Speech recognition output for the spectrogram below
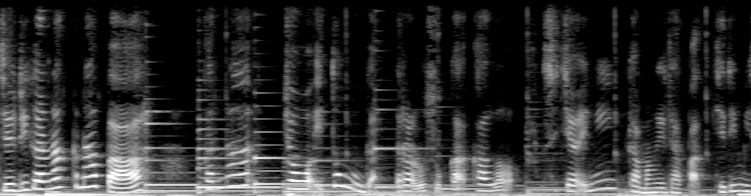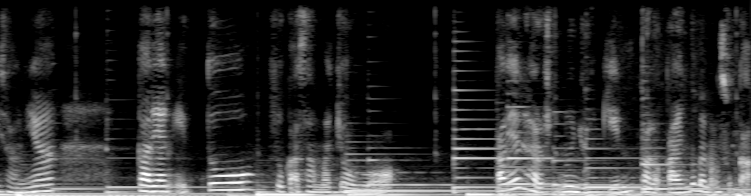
Jadi karena kenapa karena cowok itu nggak terlalu suka kalau si cewek ini gampang didapat. Jadi misalnya kalian itu suka sama cowok kalian harus nunjukin kalau kalian tuh memang suka.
